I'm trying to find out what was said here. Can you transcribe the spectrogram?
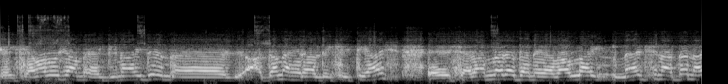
E, Kemal Hocam e, günaydın. E, Adana herhalde KTH. E, selamlar Adana'ya. Vallahi Mersin Adana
